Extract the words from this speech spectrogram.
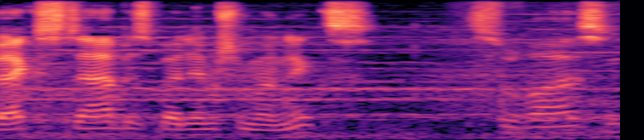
Backstab ist bei dem schon mal nix zu reißen.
